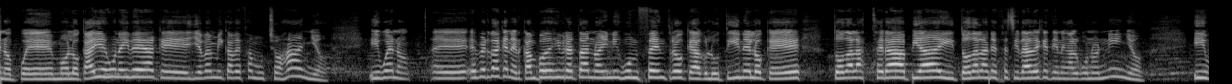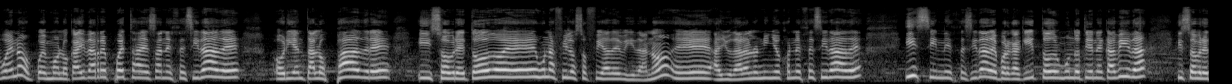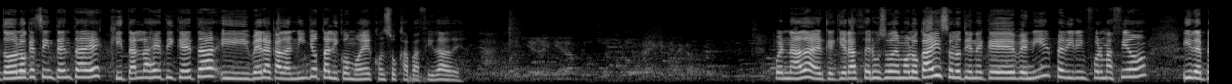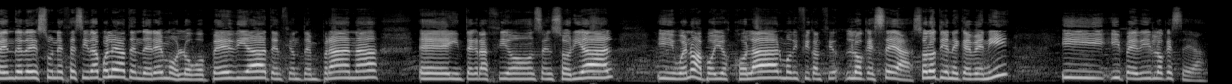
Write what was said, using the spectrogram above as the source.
Bueno, pues Molokai es una idea que lleva en mi cabeza muchos años. Y bueno, eh, es verdad que en el campo de Gibraltar no hay ningún centro que aglutine lo que es todas las terapias y todas las necesidades que tienen algunos niños. Y bueno, pues Molokai da respuesta a esas necesidades, orienta a los padres y sobre todo es una filosofía de vida, ¿no? Es ayudar a los niños con necesidades y sin necesidades, porque aquí todo el mundo tiene cabida y sobre todo lo que se intenta es quitar las etiquetas y ver a cada niño tal y como es con sus capacidades. Pues nada, el que quiera hacer uso de Molokai solo tiene que venir, pedir información y depende de su necesidad, pues le atenderemos logopedia, atención temprana, eh, integración sensorial y bueno, apoyo escolar, modificación, lo que sea. Solo tiene que venir y pedir lo que sea.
